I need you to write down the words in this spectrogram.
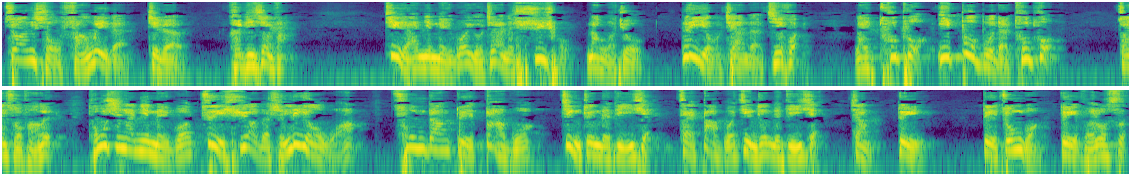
专守防卫的这个和平宪法，既然你美国有这样的需求，那我就利用这样的机会来突破，一步步的突破专守防卫。同时呢，你美国最需要的是利用我充当对大国竞争的第一线，在大国竞争的第一线，像对对中国、对俄罗斯，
